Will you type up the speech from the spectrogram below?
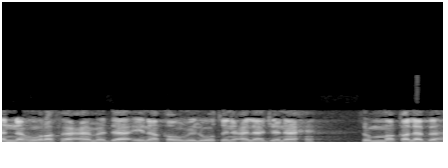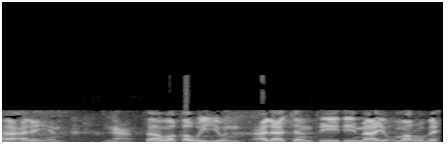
أنه رفع مدائن قوم لوط على جناحه ثم قلبها عليهم. نعم. فهو قوي على تنفيذ ما يؤمر به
